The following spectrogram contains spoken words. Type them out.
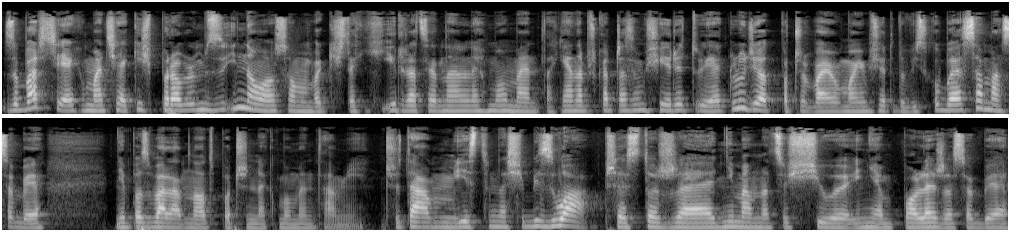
Zobaczcie, jak macie jakiś problem z inną osobą w jakichś takich irracjonalnych momentach. Ja na przykład czasem się irytuję, jak ludzie odpoczywają w moim środowisku, bo ja sama sobie nie pozwalam na odpoczynek momentami. Czy tam jestem na siebie zła przez to, że nie mam na coś siły i nie wiem, poleżę sobie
